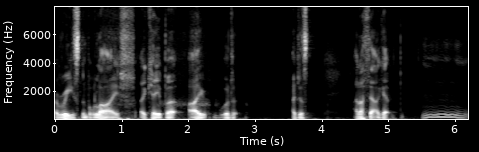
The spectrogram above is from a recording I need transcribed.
a reasonable life, okay. But I would, I just, and I think I get. Mm,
